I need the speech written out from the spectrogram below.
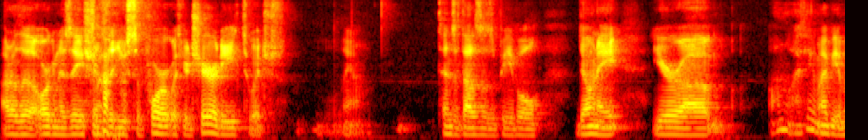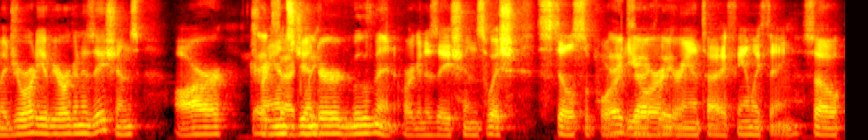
out of the organizations that you support with your charity, to which tens of thousands of people donate, your um, oh, I think it might be a majority of your organizations are Exactly. transgendered movement organizations, which still support your Exactly. your anti-family thing. So,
